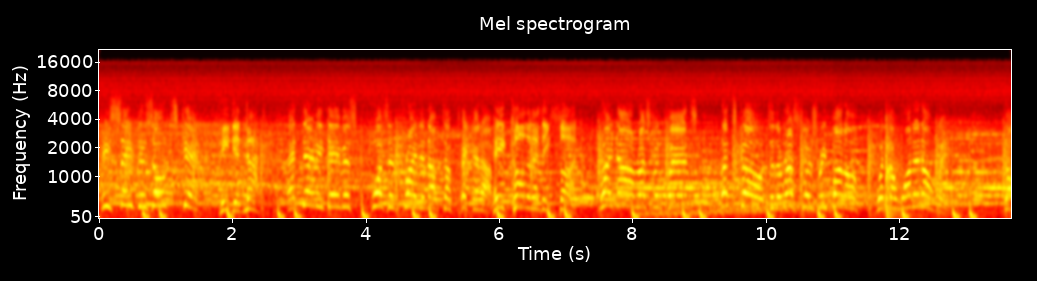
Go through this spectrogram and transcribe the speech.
He saved his own skin. He did not. And Danny Davis wasn't bright enough to pick it up. He called it as he saw it. Right now, wrestling fans, let's go to the wrestler's rebuttal with the one and only, the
